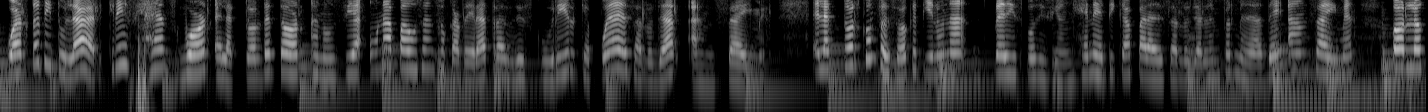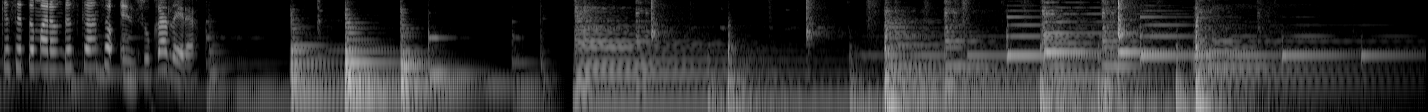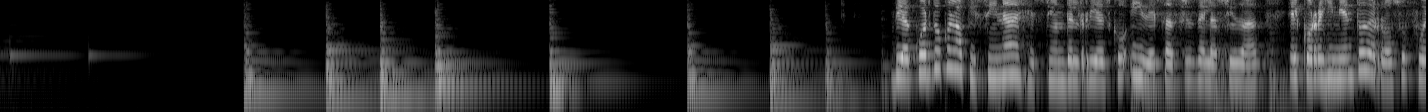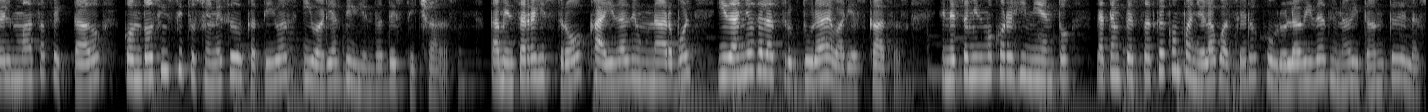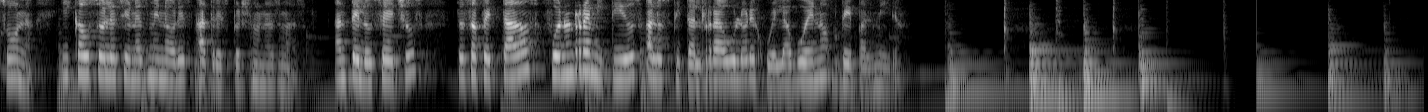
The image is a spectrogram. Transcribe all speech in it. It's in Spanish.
Cuarto titular, Chris Hemsworth, el actor de Thor, anuncia una pausa en su carrera tras descubrir que puede desarrollar Alzheimer. El actor confesó que tiene una predisposición genética para desarrollar la enfermedad de Alzheimer, por lo que se tomará un descanso en su carrera. De acuerdo con la Oficina de Gestión del Riesgo y Desastres de la ciudad, el corregimiento de Rosso fue el más afectado, con dos instituciones educativas y varias viviendas destechadas. También se registró caída de un árbol y daños de la estructura de varias casas. En este mismo corregimiento, la tempestad que acompañó el aguacero cobró la vida de un habitante de la zona y causó lesiones menores a tres personas más. Ante los hechos, los afectados fueron remitidos al Hospital Raúl Orejuela Bueno de Palmira.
